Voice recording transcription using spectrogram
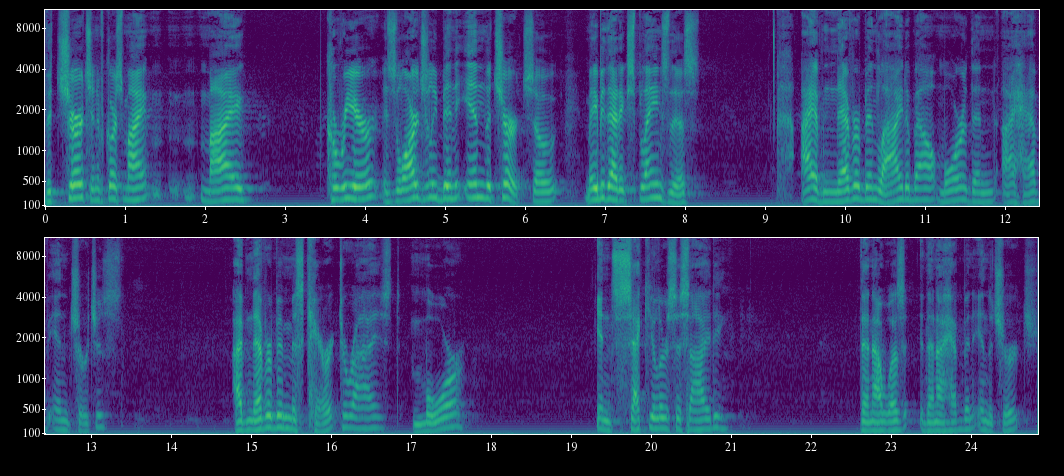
The church, and of course, my my career has largely been in the church, so maybe that explains this. I have never been lied about more than I have in churches. I've never been mischaracterized more in secular society than I was than I have been in the church.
